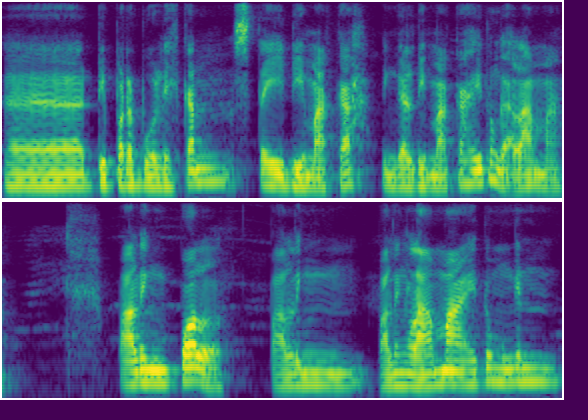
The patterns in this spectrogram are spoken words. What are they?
eh, diperbolehkan stay di Makkah, tinggal di Makkah itu nggak lama. Paling pol, paling paling lama itu mungkin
